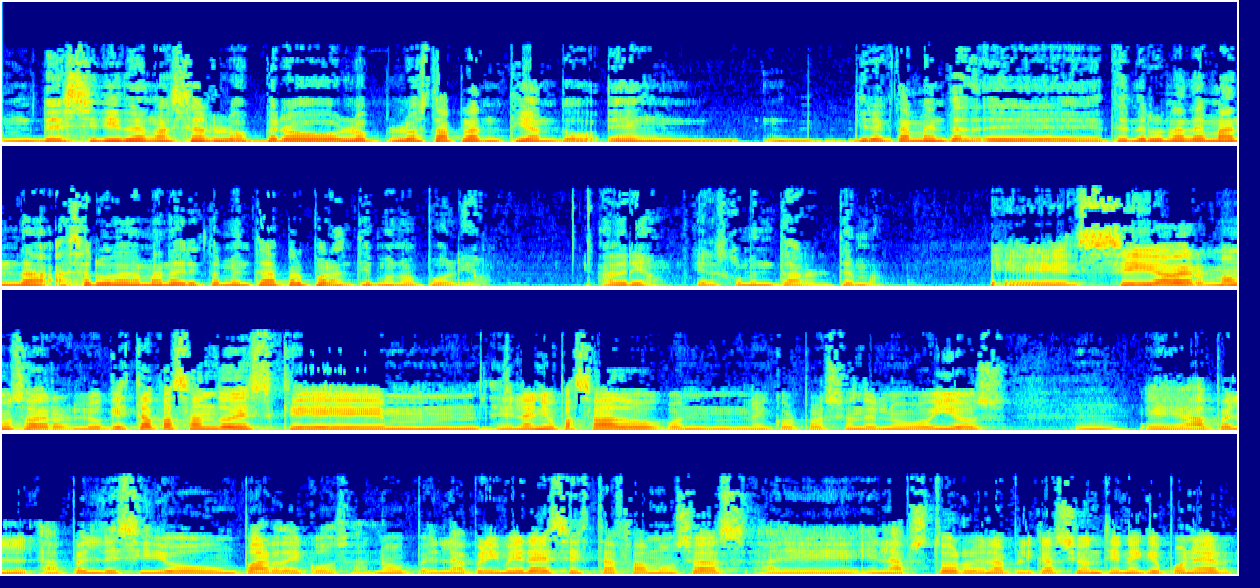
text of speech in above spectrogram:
decidido en hacerlo, pero lo, lo está planteando en directamente eh, tener una demanda, hacer una demanda directamente a Apple por antimonopolio. Adrián, ¿quieres comentar el tema? Eh, sí, a ver, vamos a ver. Lo que está pasando es que mm, el año pasado, con la incorporación del nuevo iOS, eh, Apple, Apple decidió un par de cosas, ¿no? La primera es estas famosas, eh, en la App Store, en la aplicación, tiene que poner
